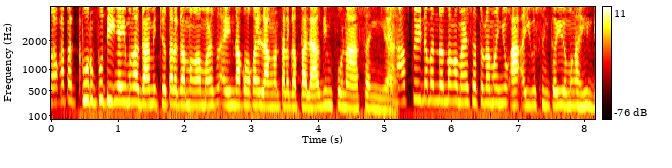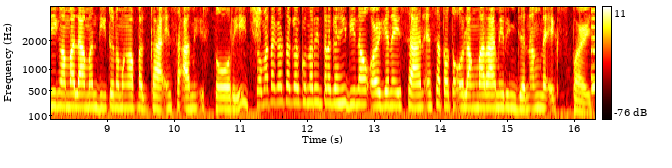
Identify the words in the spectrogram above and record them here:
So kapag puro puti nga yung mga gamit nyo talaga mga Mars, ay nako, kailangan talaga palaging punasan yan. And after naman nun mga Mars, ito naman yung aayusin ko yung mga hindi nga malaman dito ng mga pagkain sa aming storage. So matagal-tagal ko na rin talaga hindi na-organizean and sa totoo lang marami rin dyan ang na-expired.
